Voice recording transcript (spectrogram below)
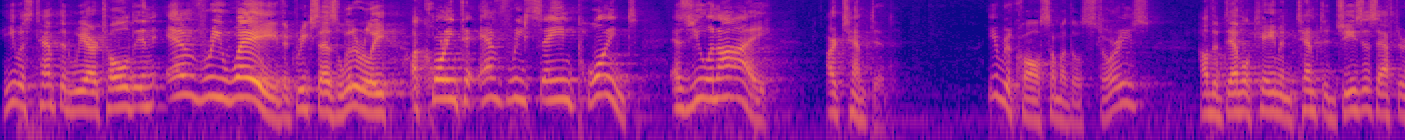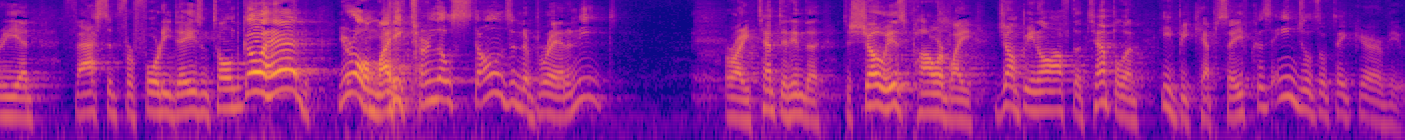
He was tempted, we are told, in every way. The Greek says literally, according to every same point as you and I are tempted. You recall some of those stories. How the devil came and tempted Jesus after he had fasted for 40 days and told him, Go ahead, you're almighty, turn those stones into bread and eat. Or he tempted him to, to show his power by jumping off the temple and he'd be kept safe because angels will take care of you.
